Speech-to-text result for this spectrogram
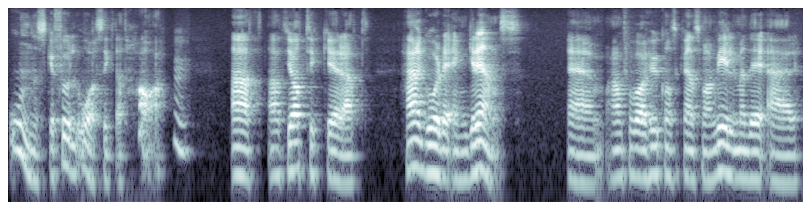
ondskefull åsikt att ha. Mm. Att, att jag tycker att här går det en gräns. Eh, han får vara hur konsekvent som han vill men det är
